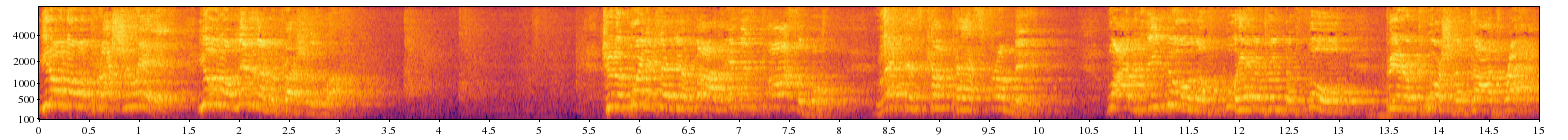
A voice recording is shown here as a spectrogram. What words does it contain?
You don't know what pressure is. You don't know living under pressure is like. To the point that said, your father, if it's possible, let this cup pass from me. Why? Because he knew it was a full, he had to drink the full bitter portion of God's wrath.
